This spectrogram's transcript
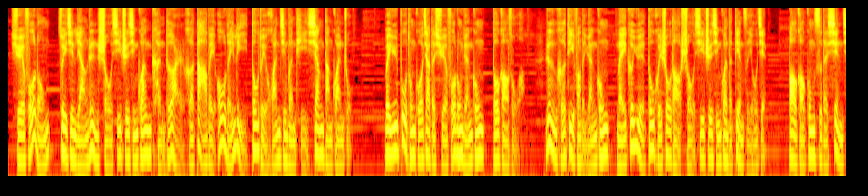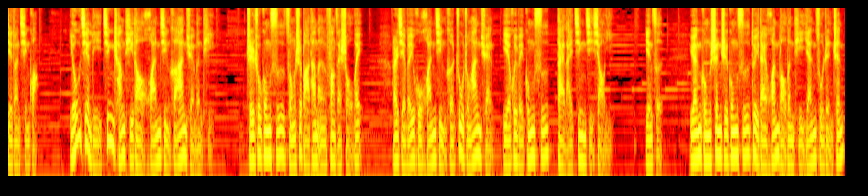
雪佛龙最近两任首席执行官肯德尔和大卫·欧雷利都对环境问题相当关注。位于不同国家的雪佛龙员工都告诉我。任何地方的员工每个月都会收到首席执行官的电子邮件，报告公司的现阶段情况。邮件里经常提到环境和安全问题，指出公司总是把他们放在首位，而且维护环境和注重安全也会为公司带来经济效益。因此，员工深知公司对待环保问题严肃认真，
